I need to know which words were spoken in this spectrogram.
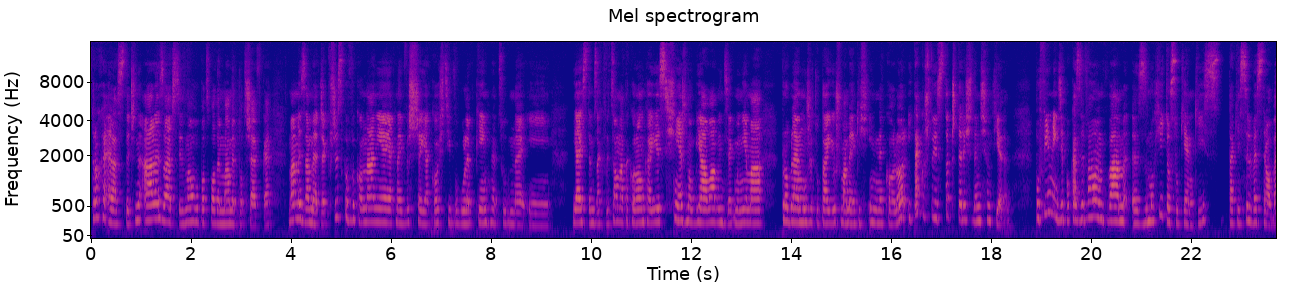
trochę elastyczny, ale zobaczcie, znowu pod spodem mamy podszewkę. Mamy zameczek, wszystko wykonanie jak najwyższej jakości, w ogóle piękne, cudne i ja jestem zachwycona. Ta koronka jest śnieżno-biała, więc jakby nie ma problemu, że tutaj już mamy jakiś inny kolor. I ta kosztuje 104,71. Po filmie, gdzie pokazywałam Wam e, z Mojito sukienki, takie sylwestrowe,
